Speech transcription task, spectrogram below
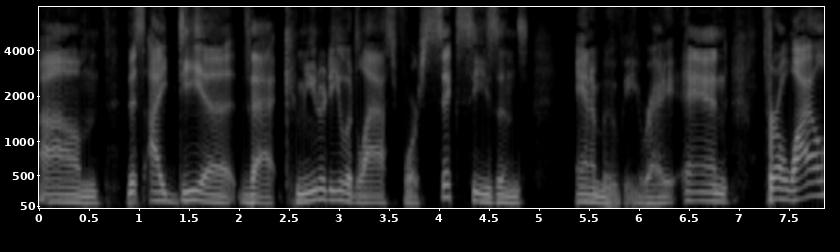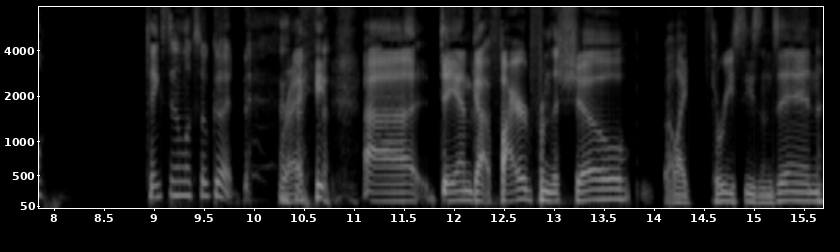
Um, this idea that Community would last for six seasons and a movie, right? And for a while, things didn't look so good, right? uh, Dan got fired from the show like three seasons in.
